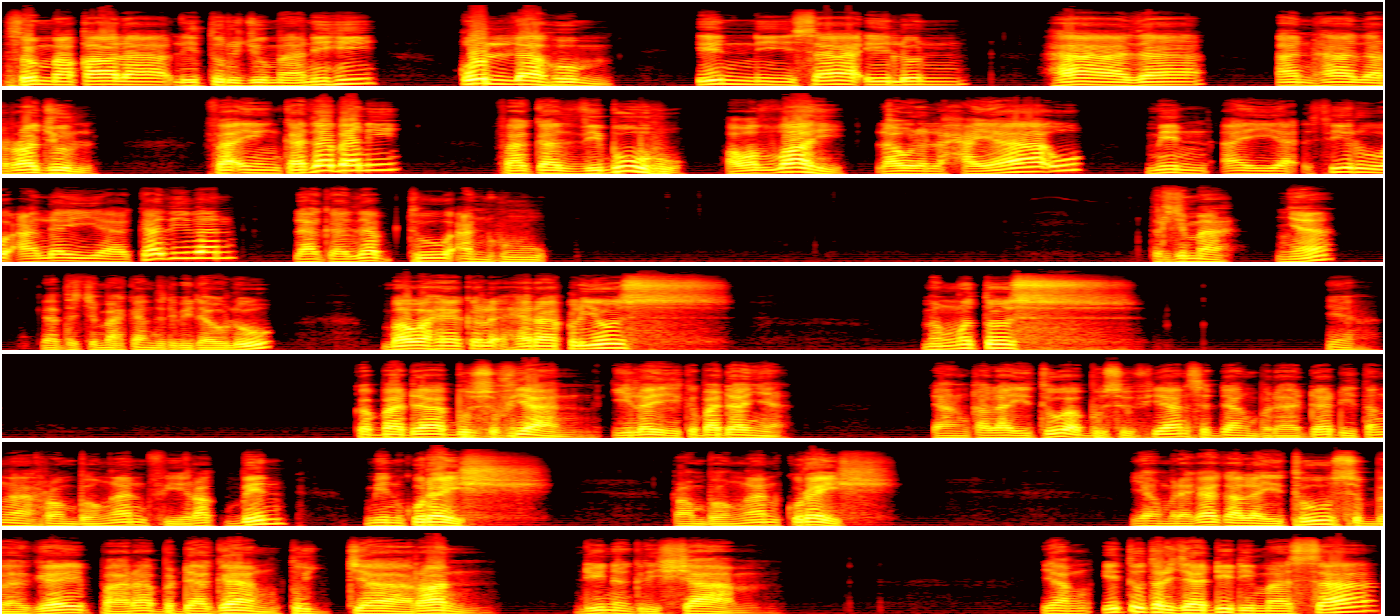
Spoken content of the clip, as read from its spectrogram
thumma qala liturjumanihi qul lahum inni sa'ilun hadha an hadha in kadzabani fakadzibuhu wallahi laula al-haya'u min ay ya'thiru alayya kadziban lakadzabtu anhu. Terjemahnya kita terjemahkan terlebih dahulu. Bahwa Heraklius mengutus ya kepada Abu Sufyan ilahi kepadanya. Yang kala itu Abu Sufyan sedang berada di tengah rombongan Firak bin min Quraisy rombongan Quraisy yang mereka kala itu sebagai para pedagang tujaran di negeri Syam yang itu terjadi di masa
